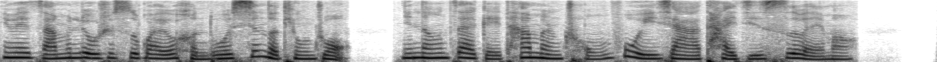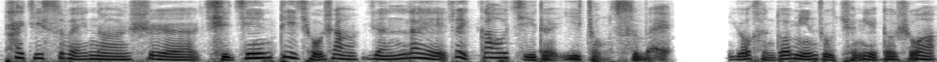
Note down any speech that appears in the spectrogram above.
因为咱们六十四卦有很多新的听众，您能再给他们重复一下太极思维吗？太极思维呢，是迄今地球上人类最高级的一种思维。有很多民主群里都说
